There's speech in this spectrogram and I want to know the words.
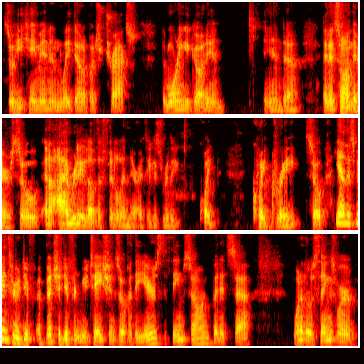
So he came in and laid down a bunch of tracks the morning he got in, and uh, and it's on there. So and I really love the fiddle in there. I think it's really quite quite great. So yeah, there's been through a bunch of different mutations over the years, the theme song, but it's uh, one of those things where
